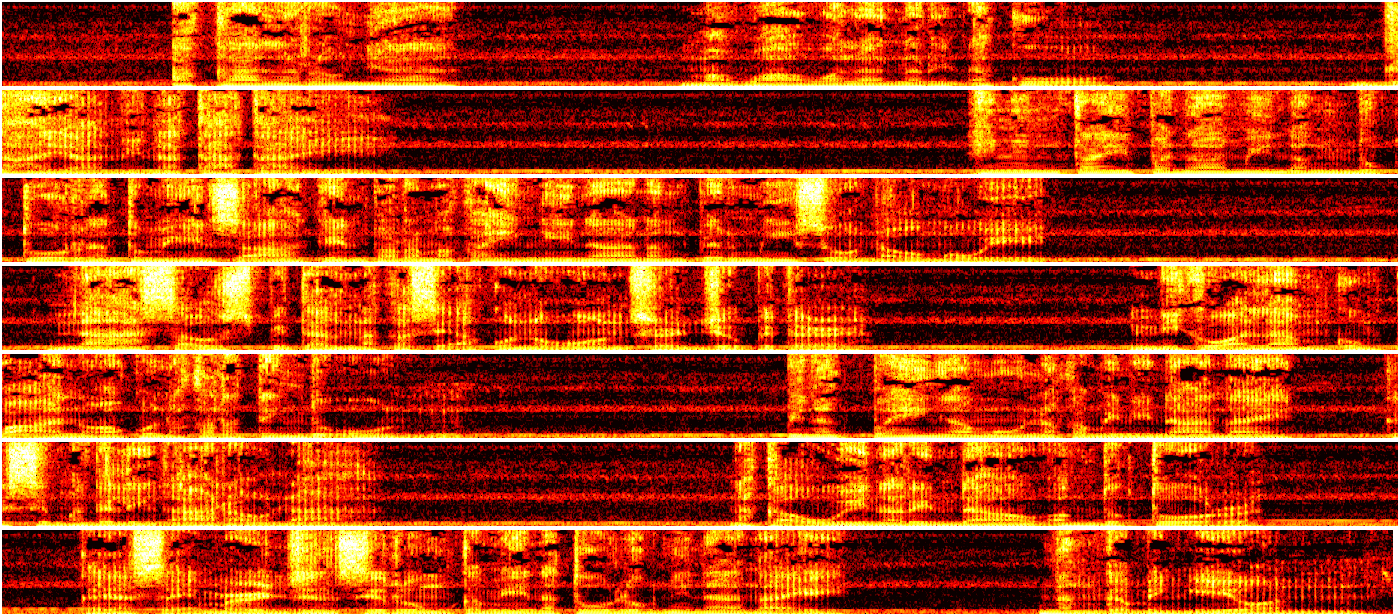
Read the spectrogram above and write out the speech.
akala raw niya mawawala na rin ako gaya ni natatay. Hinintay pa namin ang doktor na tumingin sa akin para makahingi na ng permiso na umuwi. Nasa ospital na kasi ako noon, Sir Jupiter. Hindi ko alam kung paano ako nakarating doon. Pinagpahinga muna kami ni nanay kasi madaling araw na. Nakauwi na rin daw ang doktor, kaya sa emergency room kami natulog ni nanay ng gabing iyon.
